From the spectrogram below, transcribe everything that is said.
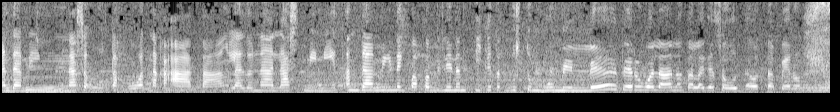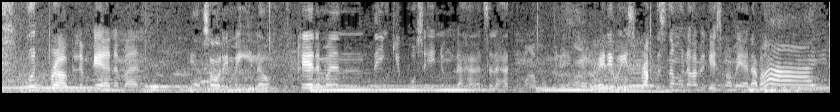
ang daming nasa utak ko at nakaatang. Lalo na last minute, ang daming nagpapabili ng ticket at gustong bumili. Pero wala na talaga, sold out na. Pero good problem. Kaya naman, yan, sorry may ilaw. Kaya naman, thank you po sa inyong lahat, sa lahat ng mga bumili. Pero anyways, practice na muna kami guys mamaya na. Bye!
